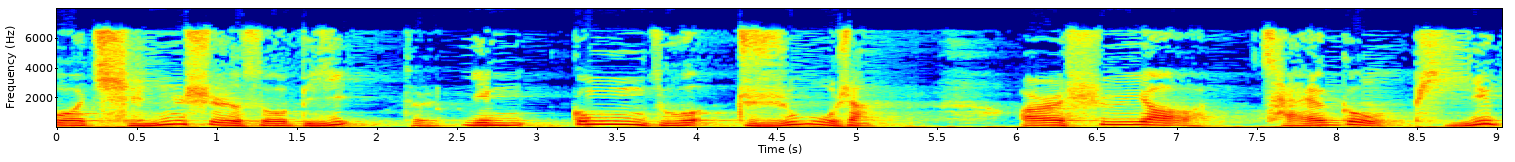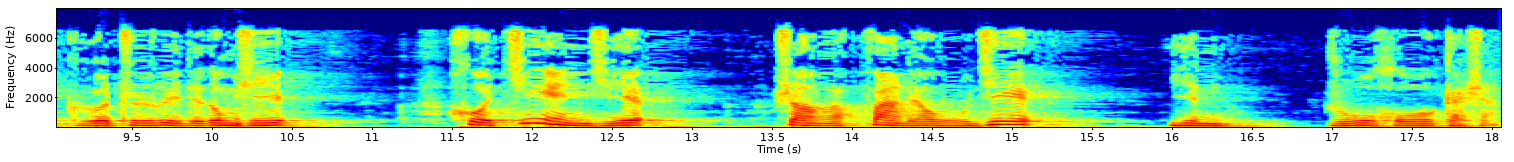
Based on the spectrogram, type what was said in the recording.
果情势所逼，就是因工作职务上而需要采购皮革之类的东西，或间接上啊犯了五戒，应如何改善？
